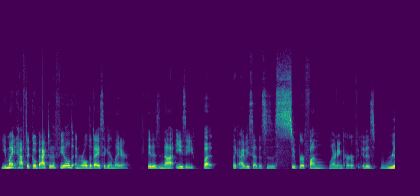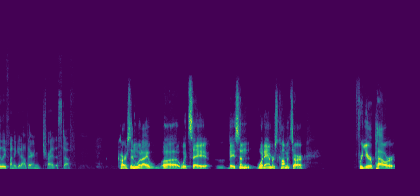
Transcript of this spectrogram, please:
you might have to go back to the field and roll the dice again later. It is not easy, but like Ivy said, this is a super fun learning curve. It is really fun to get out there and try this stuff. Carson, what I uh, would say, based on what Amber's comments are, for your power,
